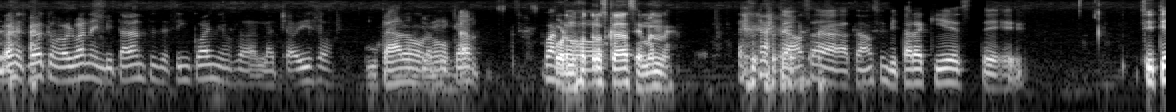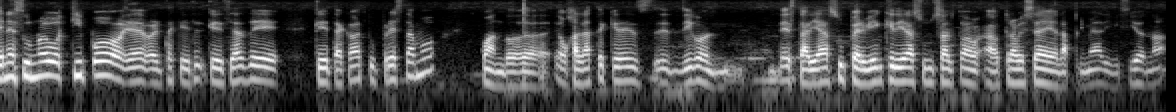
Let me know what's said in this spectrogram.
bueno, espero que me vuelvan a invitar antes de cinco años a la chaviza. Claro, Por nosotros cada semana. Te vamos, a, te vamos a invitar aquí, este, si tienes un nuevo equipo, eh, ahorita que, que decías de que te acaba tu préstamo, cuando ojalá te quedes, eh, digo, estaría súper bien que dieras un salto a, otra vez a la primera división, ¿no?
